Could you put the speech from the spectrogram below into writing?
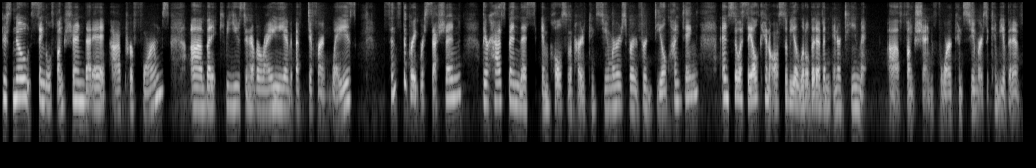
there's no single function that it uh, performs, um, but it can be used in a variety of, of different ways. Since the Great Recession, there has been this impulse on the part of consumers for, for deal hunting. And so, a sale can also be a little bit of an entertainment uh, function for consumers. It can be a bit of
